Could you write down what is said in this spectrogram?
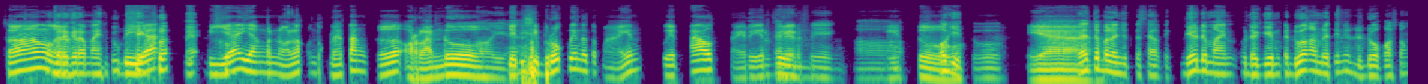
salah Oh, gara-gara main tuh Dia- gua. Eh, dia yang menolak untuk datang ke Orlando Oh, iya. jadi si Brooklyn tetap main without Kyrie Irving, Kyrie Irving. Oh. gitu Oh gitu. iya Ya coba lanjut ke Celtic. Dia udah main udah game kedua kan berarti ini udah 2-0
